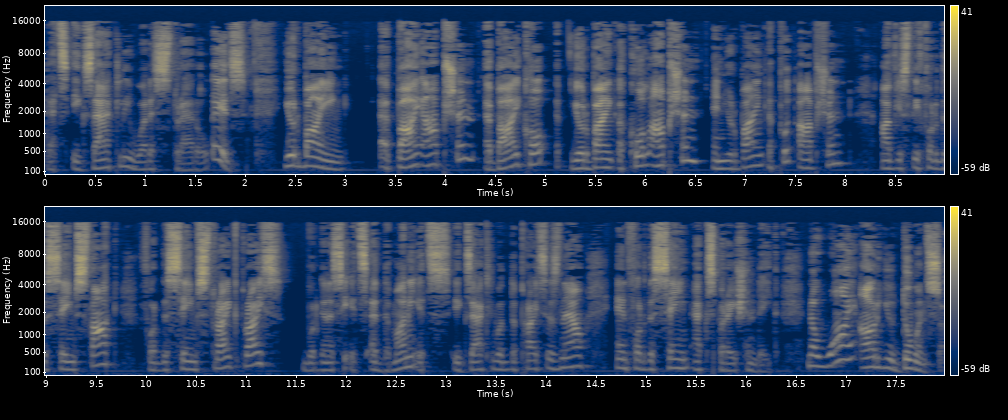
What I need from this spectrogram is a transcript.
That's exactly what a straddle is. You're buying a buy option, a buy call, you're buying a call option and you're buying a put option, obviously for the same stock, for the same strike price. We're going to see it's at the money. It's exactly what the price is now and for the same expiration date. Now, why are you doing so?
